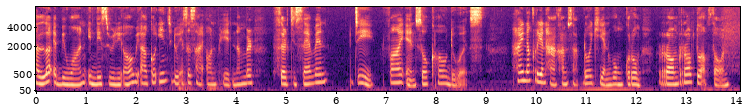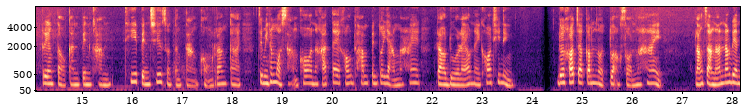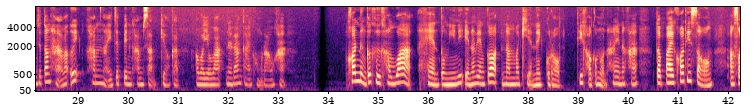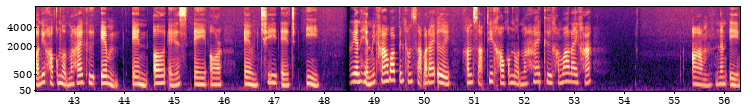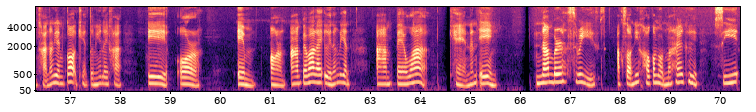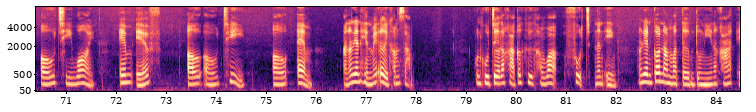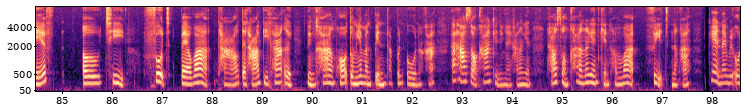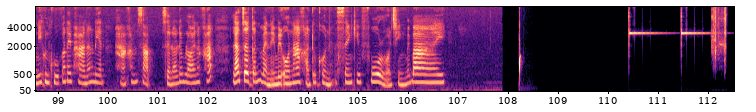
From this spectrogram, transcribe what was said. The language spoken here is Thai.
Hello everyone, in this video we are going to do exercise on page number 37 G find and circle the words ให้นักเรียนหาคำศัพท์โดยเขียนวงกลมล้อมรอบตัวอักษร เรียงต่อกันเป็นคำที่เป็นชื่อส่วนต่างๆ ของร่างกาย จะมีทั้งหมด 3 ข้อนะคะ แต่เขาทำเป็นตัวอย่างมาให้เราดูแล้วในข้อที่ 1 โดยเขาจะกำหนดตัวอักษรมาให้ หลังจากนั้นนักเรียนจะต้องหาว่า เอ้ยคำไหนจะเป็นคำศัพท์เกี่ยวกับอวัยวะในร่างกายของเราค่ะ ข้อหนึ่งก็คือคำว่า hand ตรงนี้นี่เองนักเรียนก็นำมาเขียนในกรอบที่เขากำหนดให้นะคะ ต่อไปข้อที่ 2 อักษรที่เขากำหนดมาให้คือ m n o s a r m t h e นักเรียนเห็นไหมคะว่าเป็นคำศัพท์อะไรเอ่ยคำศัพท์ที่เขากำหนดมาให้คือคำว่าอะไรคะ arm นั่นเองค่ะ นักเรียนก็เขียนตรงนี้เลยค่ะ a or m arm arm แปลว่าอะไรเอ่ยนักเรียน arm แปลว่า แขนนั่นเอง number three อักษรที่เขากำหนดมาให้คือ c o t y m f o o t o m อ่านักเรียนเห็นไหมเอ่ยคำศัพท์ คุณครูเจอแล้วค่ะ ก็คือคำว่า foot นั่นเอง นักเรียนก็นำมาเติมตรงนี้นะคะ f o t foot แปลว่าเท้า แต่เท้ากี่ข้างเอ่ยหนึ่งข้าง เพราะตรงนี้มันเป็น double o นะคะ ถ้าเท้าสองข้างเขียนยังไงคะนักเรียน เท้าสองข้างนักเรียนเขียนคำว่า feet นะคะโอเคในวิดีโอนี้คุณครูก็ได้พานักเรียนหาคำศัพท์ เสร็จแล้วเรียบร้อยนะคะ แล้วเจอกันใหม่ในวิดีโอหน้าค่ะทุกคน thank you for watching บ๊ายบาย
